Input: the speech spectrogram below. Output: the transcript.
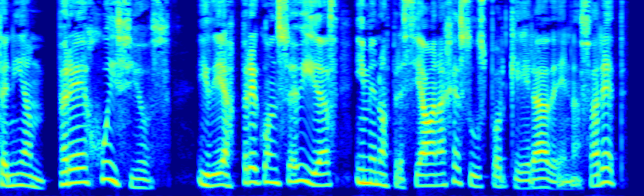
tenían prejuicios, ideas preconcebidas y menospreciaban a Jesús porque era de Nazaret.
